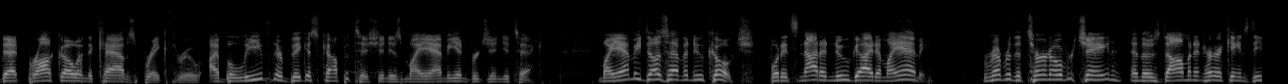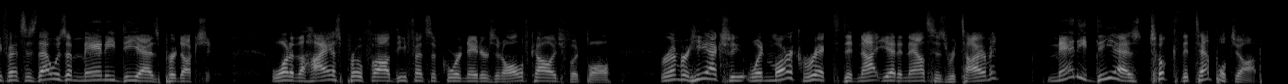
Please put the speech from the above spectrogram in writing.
that Bronco and the Cavs break through. I believe their biggest competition is Miami and Virginia Tech. Miami does have a new coach, but it's not a new guy to Miami. Remember the turnover chain and those dominant Hurricanes defenses? That was a Manny Diaz production. One of the highest profile defensive coordinators in all of college football. Remember, he actually, when Mark Richt did not yet announce his retirement, Manny Diaz took the Temple job.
